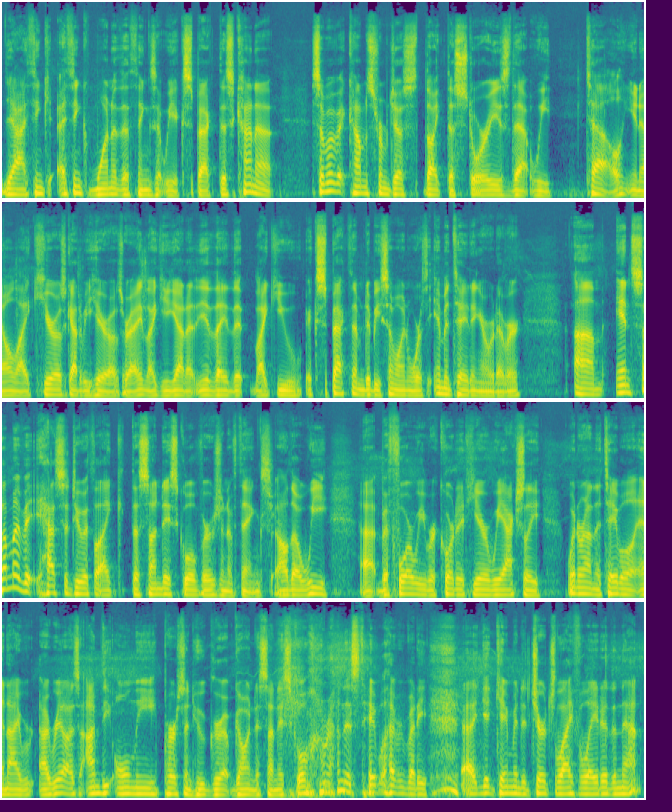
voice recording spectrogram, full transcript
Yeah, I think I think one of the things that we expect this kind of some of it comes from just like the stories that we tell. You know, like heroes got to be heroes, right? Like you got to they, they like you expect them to be someone worth imitating or whatever. Um, and some of it has to do with like the Sunday school version of things. Although we, uh, before we recorded here, we actually went around the table and I, I realized I'm the only person who grew up going to Sunday school around this table. Everybody uh, get, came into church life later than that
